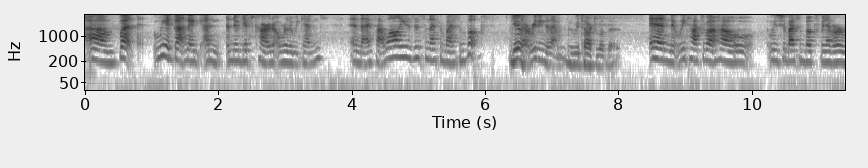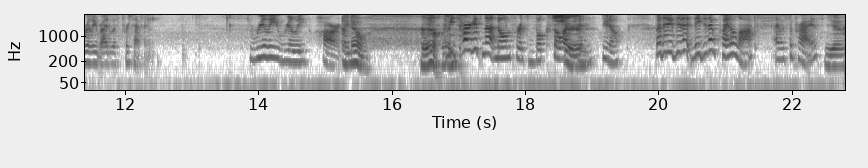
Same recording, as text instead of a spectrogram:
Um, but we had gotten a, a, a new gift card over the weekend, and I thought, well, I'll use this and I can buy some books and Yeah. start reading to them. we talked about that. And we talked about how we should buy some books we never really read with Persephone. It's really, really hard. I know. I know. I mean, Target's not known for its book Sure. selection, you know, but they did they did have quite a lot. I was surprised. yeah.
